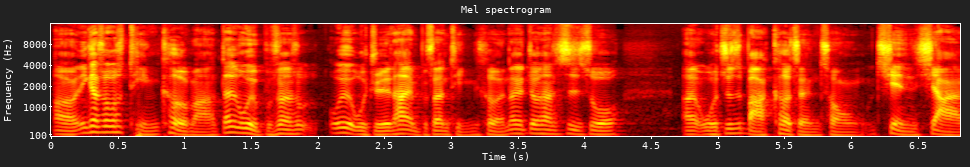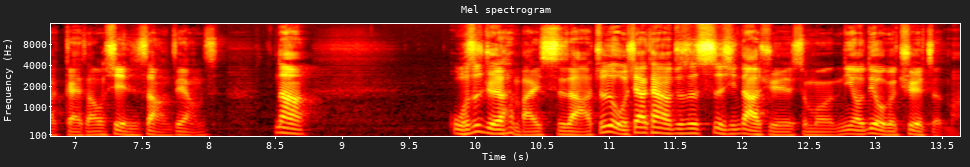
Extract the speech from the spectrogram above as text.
呃应该说是停课嘛，但是我也不算说，我也我觉得他也不算停课，那个就算是说呃我就是把课程从线下改到线上这样子。那我是觉得很白痴啊，就是我现在看到就是世新大学什么，你有六个确诊嘛，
